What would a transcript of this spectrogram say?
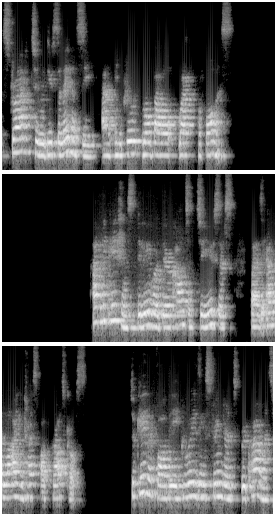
strive to reduce the latency and improve mobile web performance. Applications deliver their content to users by the underlying transport protocols. To cater for the increasing stringent requirements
